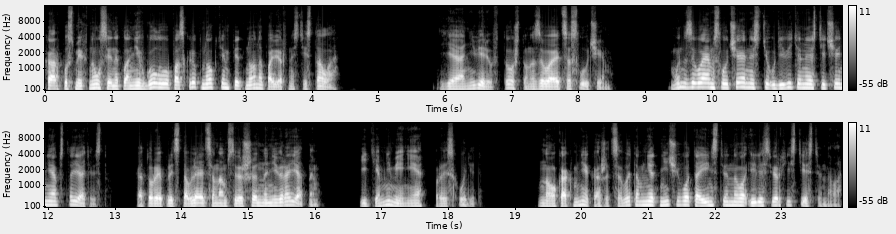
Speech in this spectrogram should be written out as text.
Харп усмехнулся и, наклонив голову, поскреб ногтем пятно на поверхности стола. Я не верю в то, что называется случаем. Мы называем случайностью удивительное стечение обстоятельств, которое представляется нам совершенно невероятным, и тем не менее происходит. Но, как мне кажется, в этом нет ничего таинственного или сверхъестественного.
